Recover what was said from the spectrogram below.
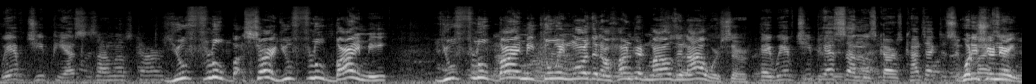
we have GPSs on those cars. You flew by, sir, you flew by me. You flew by me doing more than 100 miles an hour, sir. Hey, we have GPS on those cars. Contact the supervisor. What is your name?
